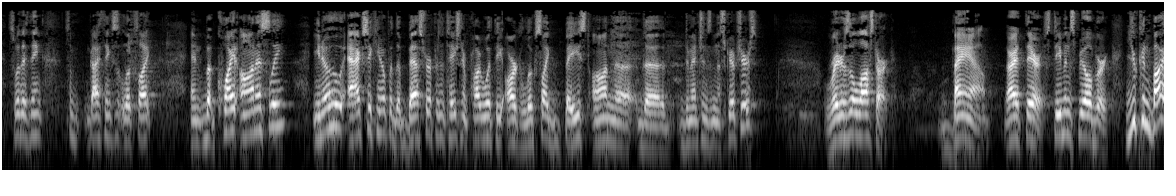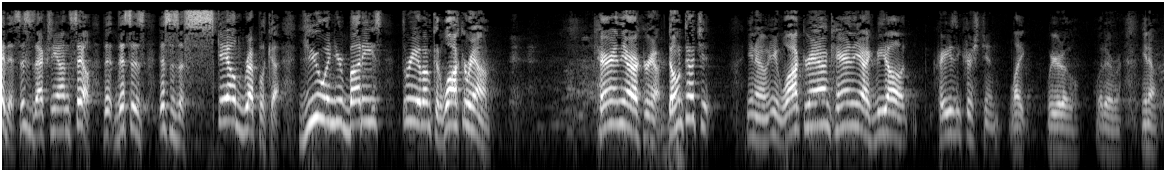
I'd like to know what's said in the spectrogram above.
That's what they think. Some guy thinks it looks like. And, but quite honestly, you know who actually came up with the best representation of probably what the ark looks like based on the, the dimensions in the scriptures? Raiders of the Lost Ark. Bam. Right there. Steven Spielberg. You can buy this. This is actually on sale. This is, this is a scaled replica. You and your buddies, three of them, could walk around carrying the ark around. Don't touch it. You know, you walk around carrying the ark, be all crazy Christian, like weirdo, whatever, you know.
